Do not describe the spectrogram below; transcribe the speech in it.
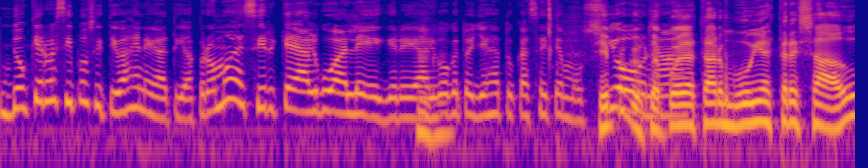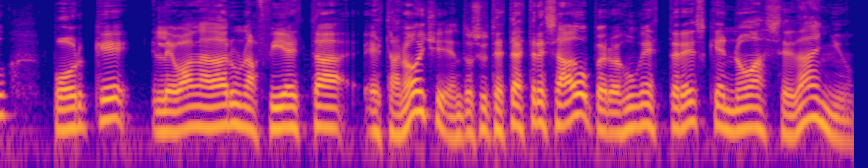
no quiero decir positivas y negativas, pero vamos a decir que algo alegre, algo que tú llegas a tu casa y te emociona. Sí, porque usted puede estar muy estresado porque le van a dar una fiesta esta noche. Entonces usted está estresado, pero es un estrés que no hace daño.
